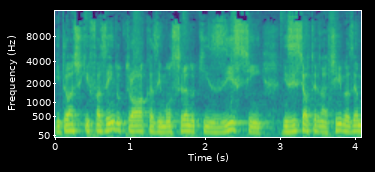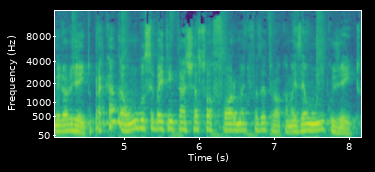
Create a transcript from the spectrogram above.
Então acho que fazendo trocas e mostrando que existem, existem alternativas é o melhor jeito. Para cada um você vai tentar achar a sua forma de fazer troca, mas é o único jeito.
